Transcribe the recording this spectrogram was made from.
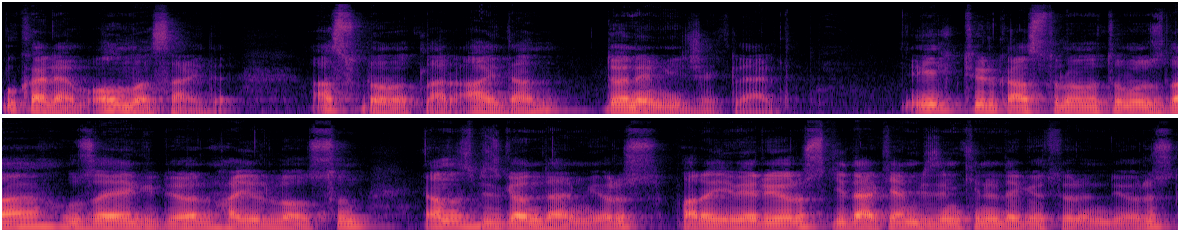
bu kalem olmasaydı astronotlar aydan dönemeyeceklerdi. İlk Türk astronotumuz da uzaya gidiyor. Hayırlı olsun. Yalnız biz göndermiyoruz. Parayı veriyoruz. Giderken bizimkini de götürün diyoruz.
